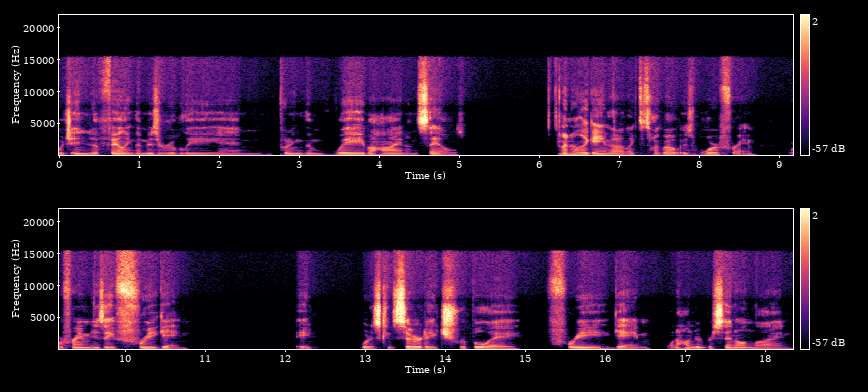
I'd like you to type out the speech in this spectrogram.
which ended up failing them miserably and putting them way behind on sales. Another game that I'd like to talk about is Warframe. Warframe is a free game. A what is considered a AAA free game, 100% online,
